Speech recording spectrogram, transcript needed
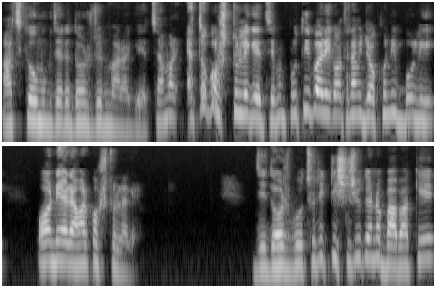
আজকে অমুক জায়গায় দশজন মারা গিয়েছে। আমার এত কষ্ট লেগেছে এবং প্রতিবার এই কথাটা আমি যখনই বলি অন এয়ার আমার কষ্ট লাগে। যে দশ বছর একটি শিশু কেন বাবাকে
